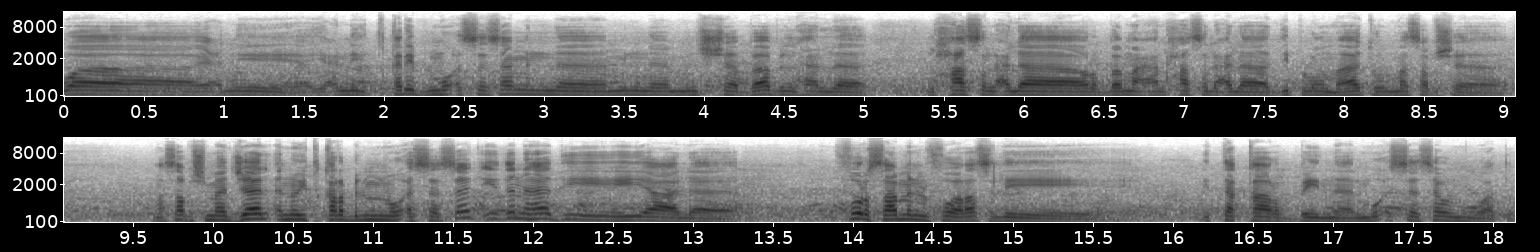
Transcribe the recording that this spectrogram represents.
ويعني يعني تقريب المؤسسه من من من الشباب الح- الحاصل على ربما الحاصل على دبلومات وما صابش ما صابش مجال أنه يتقرب من المؤسسات. اذا هذه هي فرصة من الفرص للتقارب بين المؤسسة والمواطن.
